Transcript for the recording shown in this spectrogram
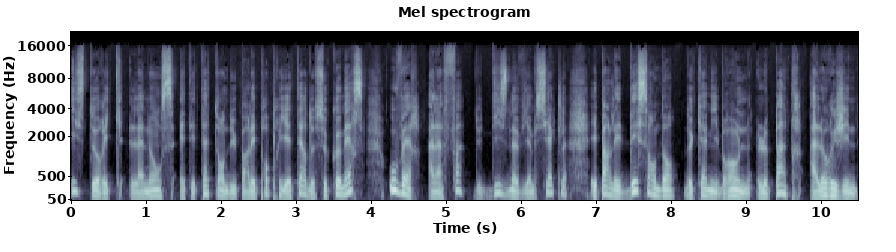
historique. L'annonce était attendue par les propriétaires de ce commerce ouvert à la fin du 19e siècle et par les descendants de Camille Brown, le peintre à l'origine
